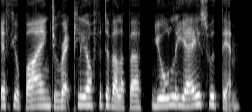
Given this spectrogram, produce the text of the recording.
if you're buying directly off a developer, you'll liaise with them.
